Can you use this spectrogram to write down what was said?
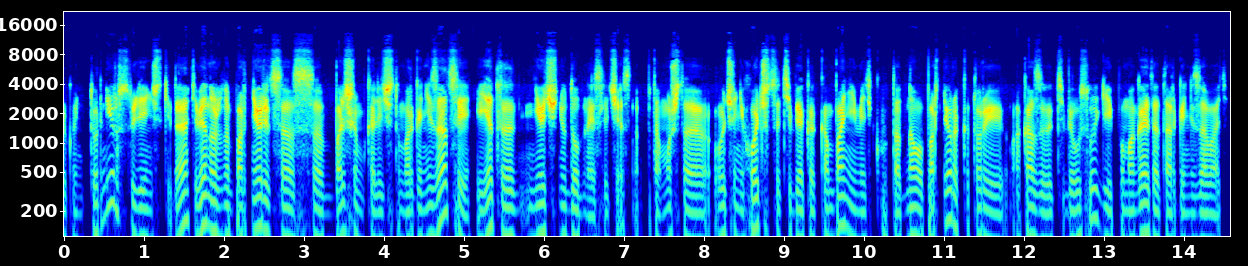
какой-нибудь турнир студенческий, да, тебе нужно партнериться с большим количеством организаций, и это не очень удобно, если честно, потому что очень не хочется тебе как компании иметь какого-то одного партнера, который оказывает тебе услуги и помогает это организовать.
